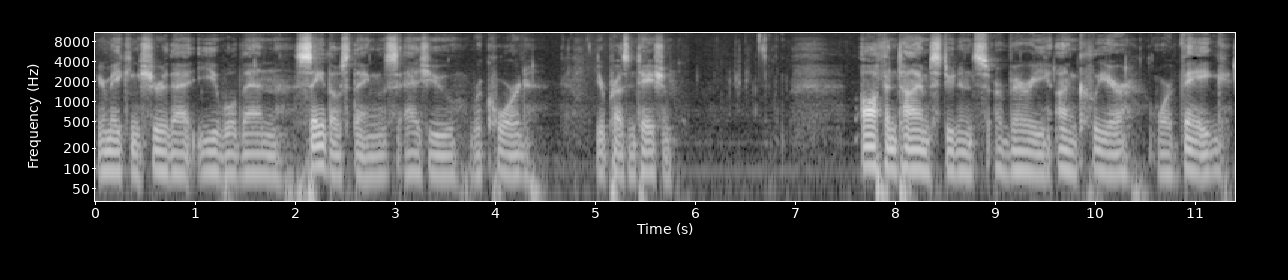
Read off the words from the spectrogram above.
you're making sure that you will then say those things as you record your presentation. Oftentimes, students are very unclear or vague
